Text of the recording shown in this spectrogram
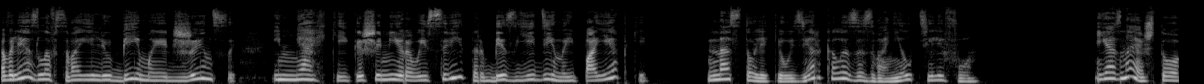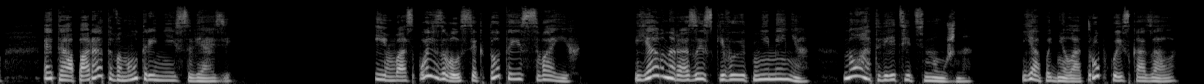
влезла в свои любимые джинсы и мягкий кашемировый свитер без единой пайетки, на столике у зеркала зазвонил телефон. Я знаю, что это аппарат внутренней связи. Им воспользовался кто-то из своих. Явно разыскивают не меня, но ответить нужно. Я подняла трубку и сказала.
